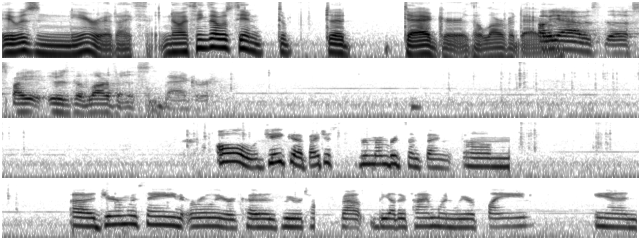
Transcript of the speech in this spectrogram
It was near it, I think. No, I think that was the in- the, the dagger, the larva dagger. Oh yeah, it was the spider. It was the larva's dagger. Oh, Jacob, I just remembered something. Um, uh, Jarom was saying earlier because we were talking about the other time when we were playing, and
